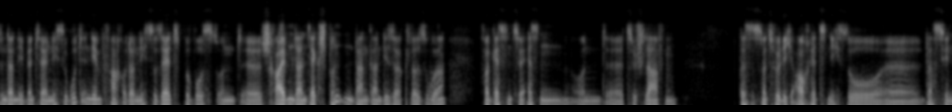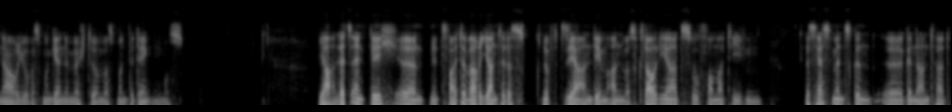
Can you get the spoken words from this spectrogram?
sind dann eventuell nicht so gut in dem Fach oder nicht so selbstbewusst und äh, schreiben dann sechs Stunden lang an dieser Klausur, vergessen zu essen und äh, zu schlafen. Das ist natürlich auch jetzt nicht so äh, das Szenario, was man gerne möchte und was man bedenken muss. Ja, letztendlich äh, eine zweite Variante, das knüpft sehr an dem an, was Claudia zu formativen Assessments gen, äh, genannt hat,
